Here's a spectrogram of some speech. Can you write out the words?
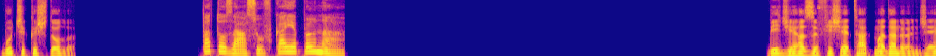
Bu çıkış dolu. Tato zásuvka je plná. Bir cihazı fişe takmadan önce,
